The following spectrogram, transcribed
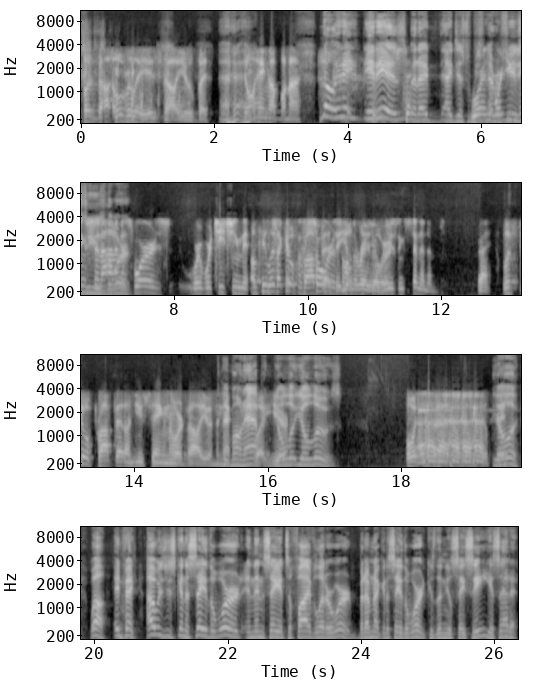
But val- overlay is value. But don't hang up on us. No, it it is, but I I just We're, I we're using to use the word. synonymous words. We're, we're teaching the. Okay, it's let's like do a a prop bet that on you'll the say the radio. We're using synonyms. Right. Let's do a prop bet on you saying the word value in the It next won't happen. what, year. you'll you'll lose. Well, what's the bet? I think they'll You'll say. lo- well, in fact, I was just going to say the word and then say it's a five-letter word, but I'm not going to say the word because then you'll say, "See, you said it."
